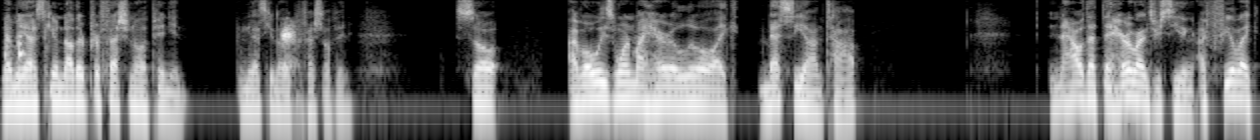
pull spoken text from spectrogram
Let me ask you another professional opinion. Let me ask you another professional opinion. So, I've always worn my hair a little like messy on top. Now that the hairline's receding, I feel like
